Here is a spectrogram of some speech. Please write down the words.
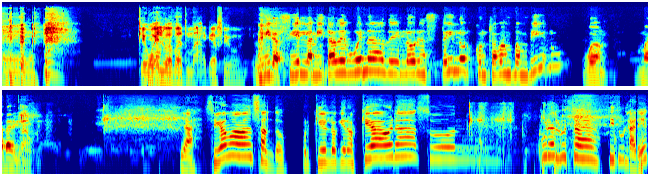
Eh, que vuelva Pat McAfee, weón. mira, si es la mitad de buena de Lawrence Taylor contra Van Van Bigelow, weón, maravilloso. Ah, Ya, sigamos avanzando, porque lo que nos queda ahora son puras luchas titulares.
